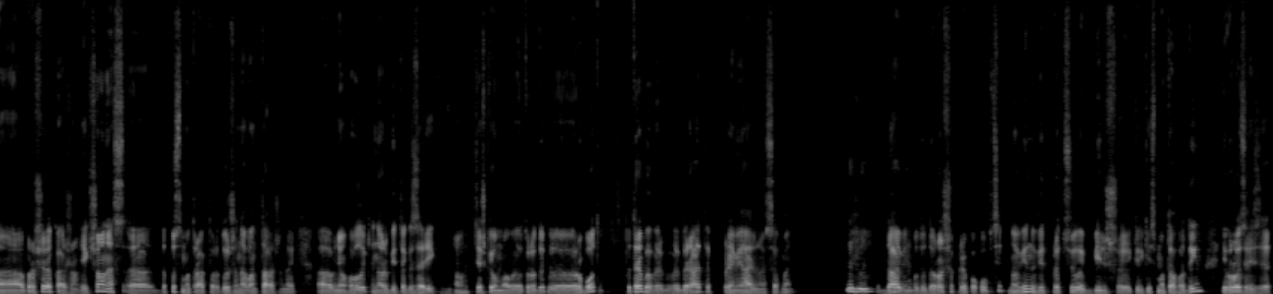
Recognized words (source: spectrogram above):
Е, Про що я кажу? Якщо у нас, е, допустимо, трактор дуже навантажений, е, в нього великий наробіток за рік, в нього тяжкі умови роботи, то треба вибирати преміальний сегмент. Угу. Да, він буде дорожче при покупці, але він відпрацює більшу кількість мотогодин, і в розрізі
